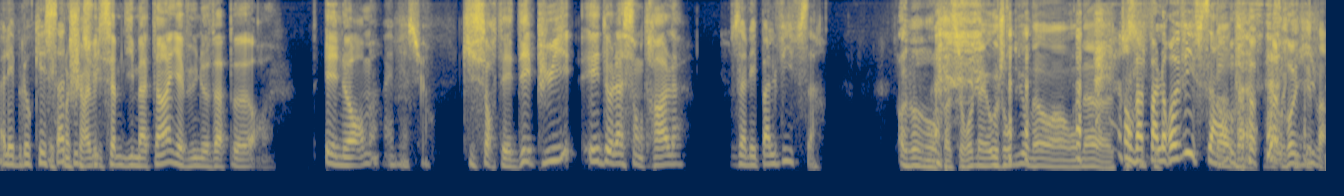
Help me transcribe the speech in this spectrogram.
Allez bloquer ça. Quand je suis arrivé le samedi matin, il y avait une vapeur énorme bien sûr. qui sortait des puits et de la centrale. Vous n'allez pas le vivre, ça. Oh non, non, pas sur Aujourd'hui, on a, on a. on va pas le revivre, ça. on va pas le revivre.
